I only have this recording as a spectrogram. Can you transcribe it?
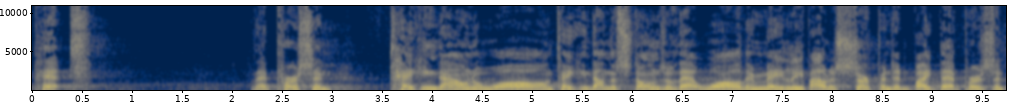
pit. That person taking down a wall and taking down the stones of that wall, there may leap out a serpent and bite that person.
